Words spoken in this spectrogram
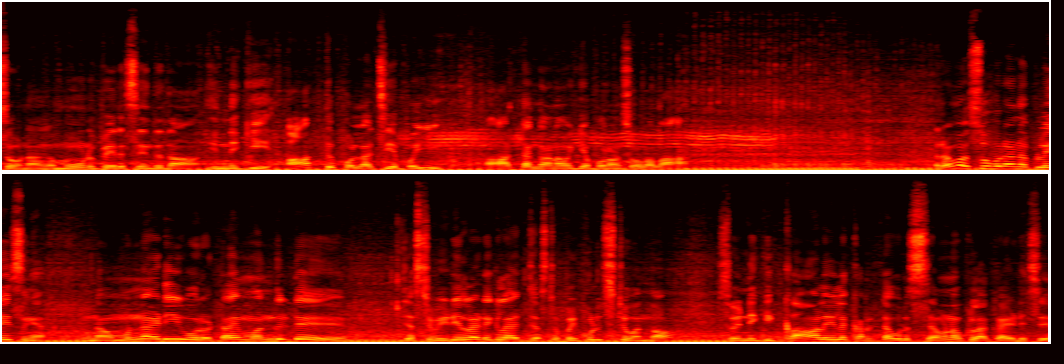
ஸோ நாங்கள் மூணு பேர் சேர்ந்து தான் இன்றைக்கி ஆட்டு பொள்ளாச்சியை போய் ஆட்டங்கான வைக்க போகிறோம்னு சொல்லலாம். ரொம்ப சூப்பரான பிளேஸுங்க நான் முன்னாடி ஒரு டைம் வந்துட்டு ஜஸ்ட் வீடியோலாம் எடுக்கல ஜஸ்ட்டு போய் குளிச்சுட்டு வந்தோம். ஸோ இன்றைக்கி காலையில் கரெக்டாக ஒரு செவன் ஓ கிளாக் ஆகிடுச்சு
